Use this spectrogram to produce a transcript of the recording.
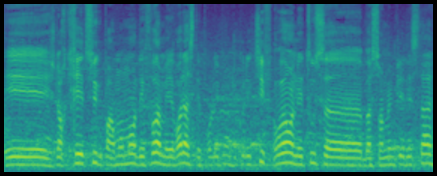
et je leur criais dessus par moments des fois, mais voilà, c'était pour le bien du collectif. Ouais, on est tous euh, bah, sur le même piédestal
